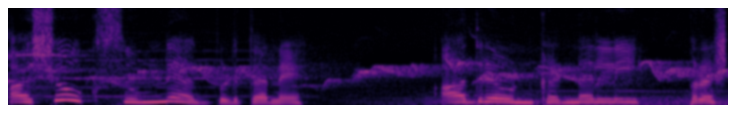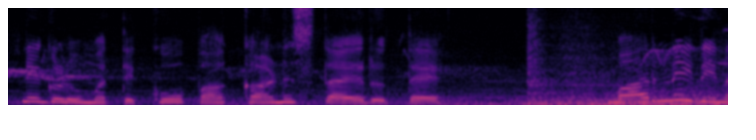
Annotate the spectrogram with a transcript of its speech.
ಅಶೋಕ್ ಸುಮ್ಮನೆ ಆಗ್ಬಿಡ್ತಾನೆ. ಆದ್ರೆ ಅವನ ಕಣ್ಣಲ್ಲಿ ಪ್ರಶ್ನೆಗಳು ಮತ್ತೆ ಕೋಪ ಕಾಣಿಸ್ತಾ ಇರುತ್ತೆ. ಮಾರನೇ ದಿನ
